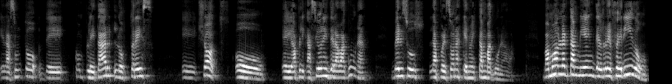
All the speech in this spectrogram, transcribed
el asunto de completar los tres eh, shots o eh, aplicaciones de la vacuna versus las personas que no están vacunadas. Vamos a hablar también del referido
